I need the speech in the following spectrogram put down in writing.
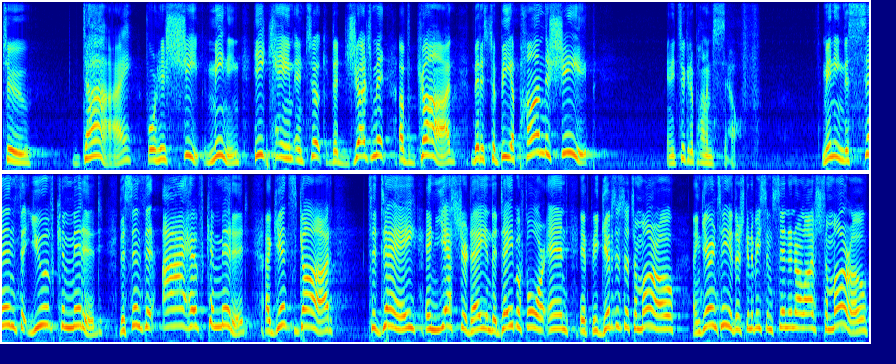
to die for his sheep, meaning he came and took the judgment of God that is to be upon the sheep, and he took it upon himself. Meaning the sins that you have committed, the sins that I have committed against God, today and yesterday and the day before. And if He gives us a tomorrow, and guarantee you there's going to be some sin in our lives tomorrow,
